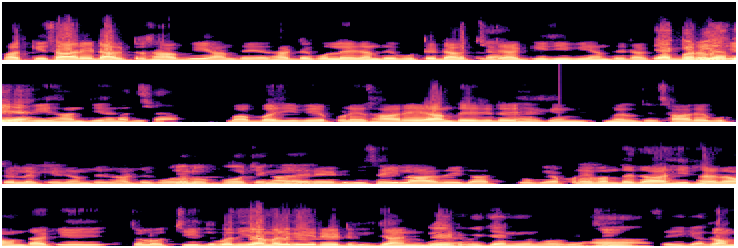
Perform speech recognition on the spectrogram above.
ਬਾਕੀ ਸਾਰੇ ਡਾਕਟਰ ਸਾਹਿਬ ਵੀ ਆਂਦੇ ਆ ਸਾਡੇ ਕੋਲ ਲੈ ਜਾਂਦੇ ਬੂਟੇ ਡਾਕਟਰ। ਤਿਆਗੀ ਜੀ ਵੀ ਆਂਦੇ ਡਾਕਟਰ ਤਿਆਗੀ ਵੀ ਆਉਂਦੇ ਪਰਮਜੀਤ ਆ? ਵੀ ਹਾਂਜੀ ਹਾਂਜੀ ਅੱਛਾ ਬਾਬਾ ਜੀ ਵੀ ਆਪਣੇ ਸਾਰੇ ਆਂਦੇ ਜਿਹੜੇ ਹੈਗੇ ਮਿਲਦੇ ਸਾਰੇ ਬੂਟੇ ਲੈ ਕੇ ਜਾਂਦੇ ਸਾਡੇ ਕੋਲ ਚਲੋ ਬਹੁਤ ਚੰਗੀ ਨਾਲੇ ਹੈ ਰੇਟ ਵੀ ਸਹੀ ਲਾ ਦੇਈਦਾ ਕਿਉਂਕਿ ਆਪਣੇ ਬੰਦੇ ਦਾ ਆਹੀ ਫਾਇਦਾ ਹੁੰਦਾ ਕਿ ਚਲੋ ਚੀਜ਼ ਵਧੀਆ ਮਿਲ ਗਈ ਰੇਟ ਵੀ ਜਾਣ ਰੇਟ ਵੀ ਜੈਨੂਇਨ ਹੋ ਗਿਆ ਜੀ। ਹਾਂ ਸਹੀ ਗੱਲ ਗਮ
